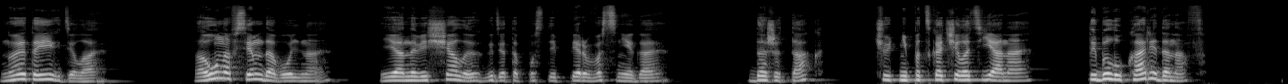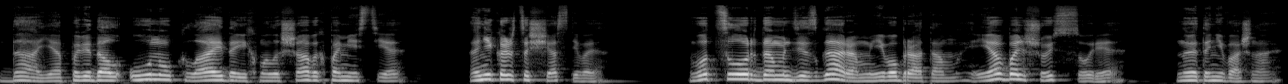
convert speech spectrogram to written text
но это их дела. А Уна всем довольна. Я навещал их где-то после первого снега. Даже так? Чуть не подскочила Тьяна. Ты был у Кариданов? Да, я повидал Уну, Клайда их малыша в их поместье. Они, кажется, счастливы. Вот с лордом Дисгаром, его братом, я в большой ссоре. Но это не важно.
